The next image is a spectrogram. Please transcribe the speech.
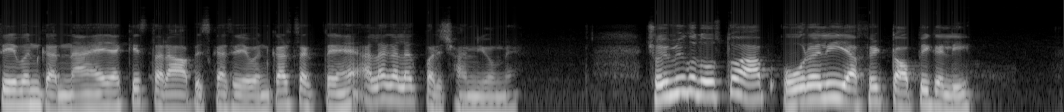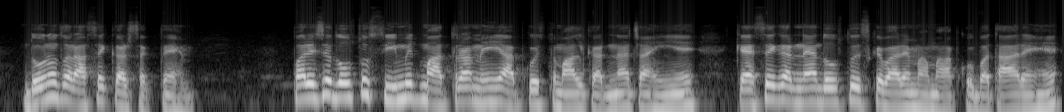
सेवन करना है या किस तरह आप इसका सेवन कर सकते हैं अलग अलग परेशानियों में। छुईमी को दोस्तों आप ओरली या फिर टॉपिकली दोनों तरह से कर सकते हैं। पर इसे दोस्तों सीमित मात्रा में ही आपको इस्तेमाल करना चाहिए। कैसे करना है दोस्तों इसके बारे में हम आपको बता रहे हैं।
